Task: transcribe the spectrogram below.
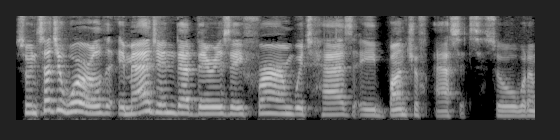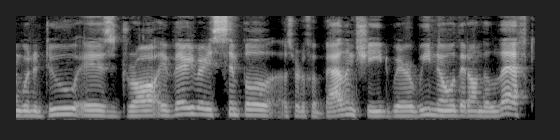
So in such a world, imagine that there is a firm which has a bunch of assets. So what I'm going to do is draw a very, very simple uh, sort of a balance sheet where we know that on the left,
